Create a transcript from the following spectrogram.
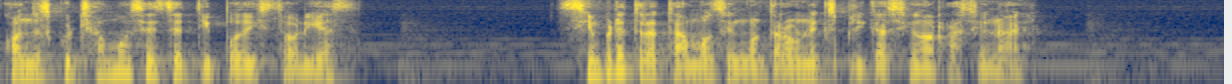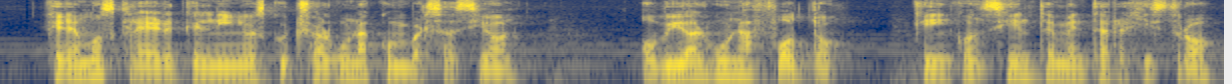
Cuando escuchamos este tipo de historias, siempre tratamos de encontrar una explicación racional. Queremos creer que el niño escuchó alguna conversación o vio alguna foto que inconscientemente registró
